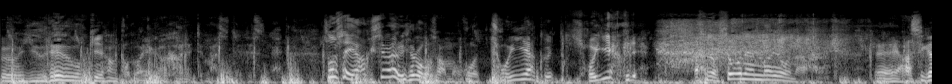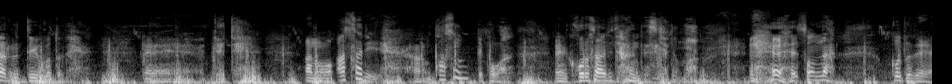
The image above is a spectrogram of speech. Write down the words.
揺れ動きなんかも描かれてましてですね。そして薬師丸ひろ子さんもこうちょい役ちょい役であの少年のような、えー、足軽っていうことで、えー、出てあのあっさりあのパスンってこう、えー、殺されちゃうんですけども、えー、そんなことで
